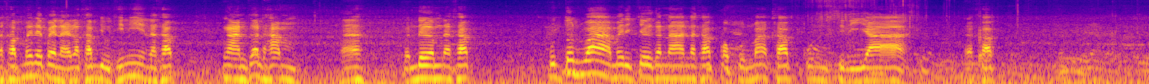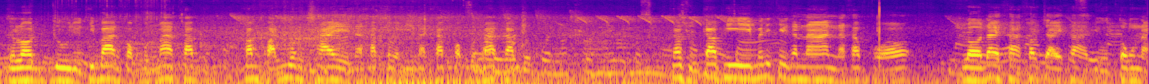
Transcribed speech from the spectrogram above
นะครับ ไม่ได้ไปไหนหรอกครับ อยู่ที่นี่นะครับ งานก็ทำนะเหมือนเดิมนะครับ คุณต้นว่าไม่ได้เจอกันนานนะครับ ขอบคุณมากครับ คุณศิริยานะครับ จะรอดูอยู่ที่บ้านขอบคุณมากครับคำขวัญวงชัยนะครับ สวัสดีนะครับ ขอบคุณมากครับทุกคนนะคะ99พีไม่ได้เจอกันนานนะครับ ขอรอได้ค่ะเข้าใจค่ะ อยู่ตรงไหน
